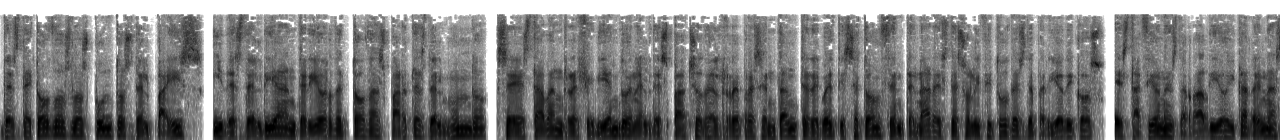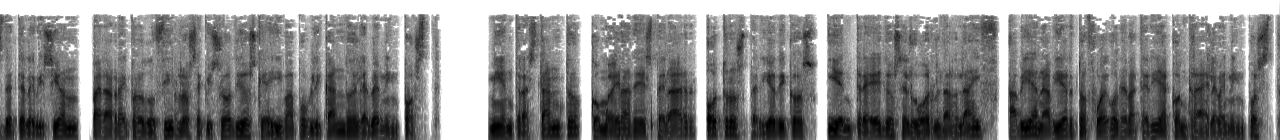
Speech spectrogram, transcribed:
Desde todos los puntos del país, y desde el día anterior de todas partes del mundo, se estaban recibiendo en el despacho del representante de Betty Seton centenares de solicitudes de periódicos, estaciones de radio y cadenas de televisión, para reproducir los episodios que iba publicando el Evening Post. Mientras tanto, como era de esperar, otros periódicos, y entre ellos el World and Life, habían abierto fuego de batería contra el Evening Post,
